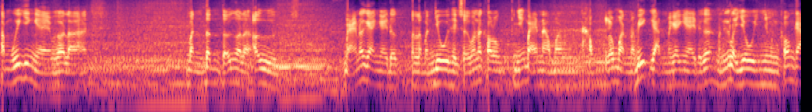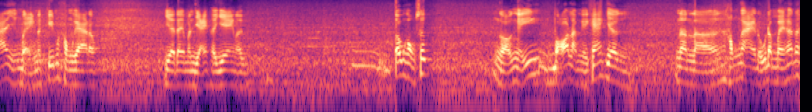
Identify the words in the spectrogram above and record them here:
tâm quyết với nghề mà gọi là mình tin tưởng gọi là ừ bạn nó ra nghề được là mình vui thật sự. Nó câu những bạn nào mà học của mình mà biết gành mà ra nghề được á mình rất là vui. Nhưng mà có cái những bạn nó kiếm nó không ra đâu. Giờ đây mình dạy thời gian là tốn công sức ngồi nghĩ bỏ làm nghề khác chân nên là không có ai đủ đam mê hết á.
